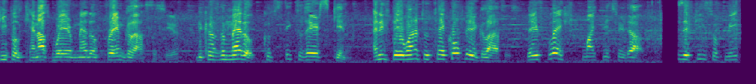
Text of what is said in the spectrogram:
People cannot wear metal frame glasses here because the metal could stick to their skin. And if they wanted to take off their glasses, their flesh might be chewed out. This is a piece of meat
